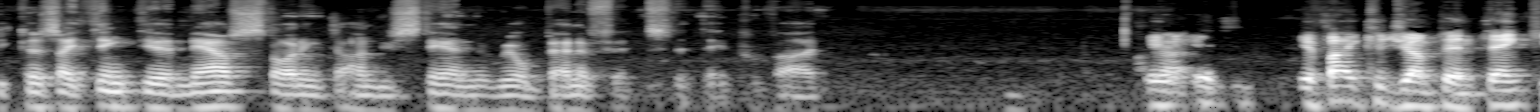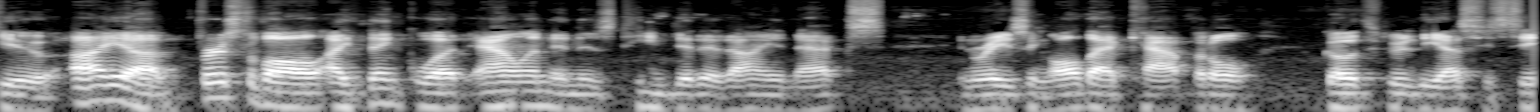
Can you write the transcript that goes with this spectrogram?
because I think they're now starting to understand the real benefits that they provide. If, if I could jump in, thank you. I uh, first of all, I think what Alan and his team did at INX in raising all that capital, go through the SEC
